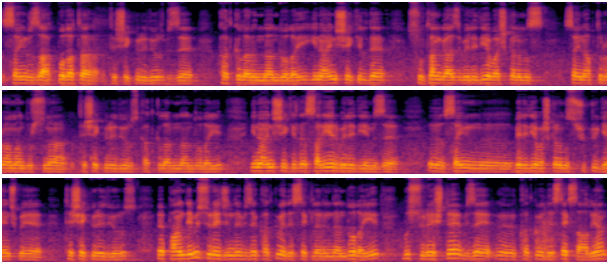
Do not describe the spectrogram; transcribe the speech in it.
Sayın Rıza Akpolat'a teşekkür ediyoruz bize katkılarından dolayı. Yine aynı şekilde Sultan Gazi Belediye Başkanımız Sayın Abdurrahman Dursun'a teşekkür ediyoruz katkılarından dolayı. Yine aynı şekilde Sarıyer Belediye'mize, e, Sayın e, Belediye Başkanımız Şükrü Genç Bey'e teşekkür ediyoruz. Ve pandemi sürecinde bize katkı ve desteklerinden dolayı bu süreçte bize e, katkı ve destek sağlayan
